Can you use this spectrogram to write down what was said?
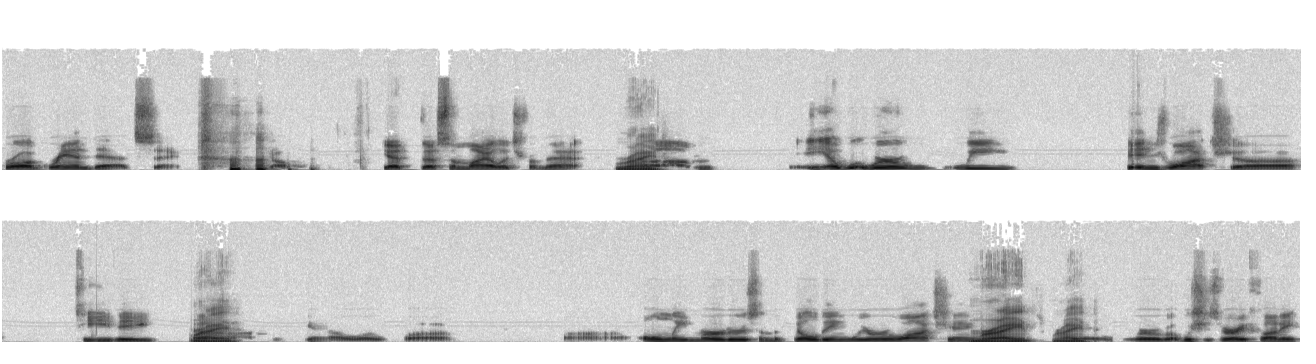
Craw Granddads Sing. you know, get uh, some mileage from that. Right. Um, you know, we're, we binge watch uh, TV. Right. Uh, you know, only murders in the building we were watching. Right. Right. which is very funny.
